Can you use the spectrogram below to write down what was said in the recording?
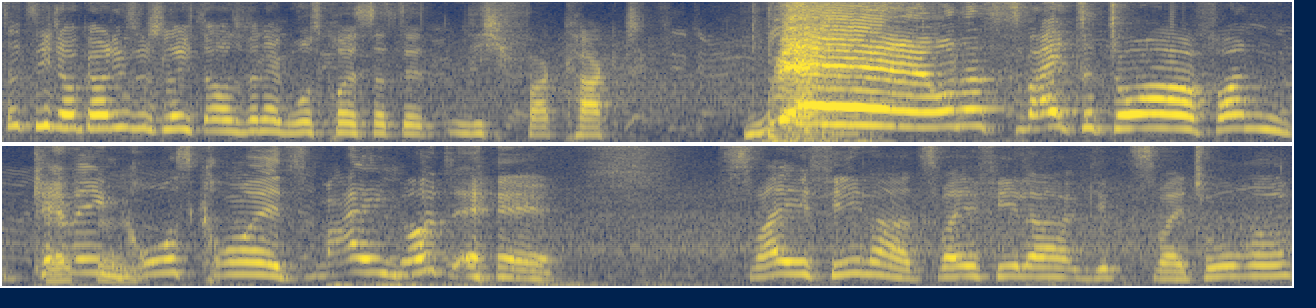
Das sieht auch gar nicht so schlecht aus, wenn der Großkreuz das jetzt nicht verkackt. Bäm! Und das zweite Tor von Kevin schön. Großkreuz. Mein Gott, ey. Zwei Fehler. Zwei Fehler gibt zwei Tore.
